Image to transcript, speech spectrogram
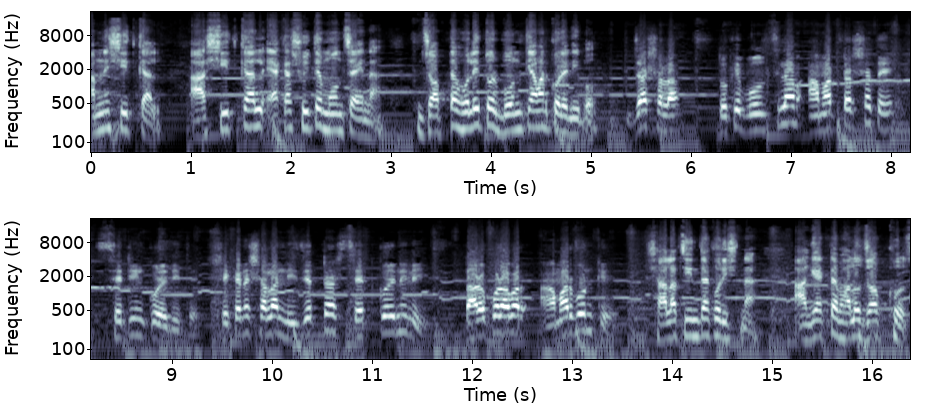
সামনে শীতকাল আর শীতকাল একা শুইতে মন চায় না। জবটা হলে তোর বোনকে আমার করে নিব। যা শালা তোকে বলছিলাম আমারটার সাথে সেটিং করে দিতে। সেখানে শালা নিজেরটা সেট করে নিলি তার উপর আবার আমার বোনকে? শালা চিন্তা করিস না আগে একটা ভালো জব খোঁজ।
